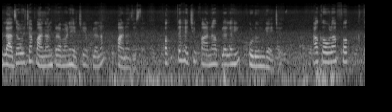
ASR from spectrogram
लाजळूच्या पानांप्रमाणे ह्याची आपल्याला पानं दिसतात. फक्त ह्याची पानं आपल्याला ही खोडून घ्यायची आहेत. हा कवळा फक्त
